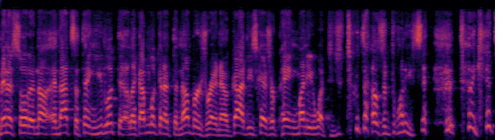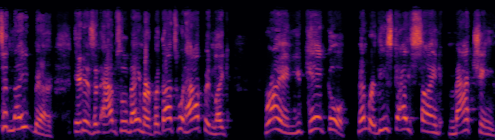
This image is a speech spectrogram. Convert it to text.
Minnesota, no, and that's the thing. You looked at like I'm looking at the numbers right now. God, these guys are paying money to what to 2026. Like, it's a nightmare. It is an absolute nightmare. But that's what happened. Like Brian, you can't go. Remember, these guys signed matching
